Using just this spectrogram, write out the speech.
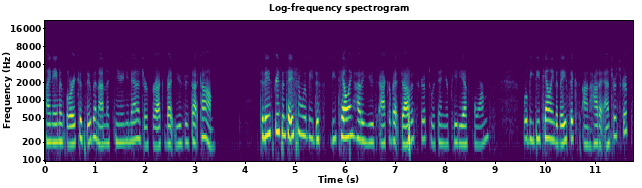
My name is Lori Kasub, and I'm the Community Manager for AcrobatUsers.com. Today's presentation will be detailing how to use Acrobat JavaScript within your PDF forms. We'll be detailing the basics on how to enter scripts,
